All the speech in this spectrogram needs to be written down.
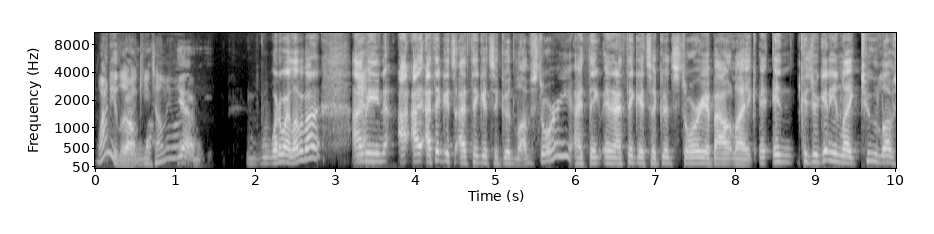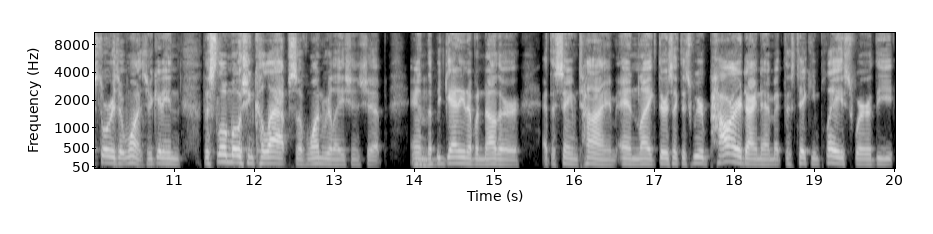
why do you love Well, it? Can you tell me why? yeah, What do I love about it? I Yeah. mean, I, I think it's I think it's a good love story. I think, and I think it's a good story about like, and because you're getting like two love stories at once. You're getting the slow motion collapse of one relationship and Mhm. the beginning of another at the same time. And like, there's like this weird power dynamic that's taking place where the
